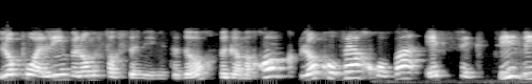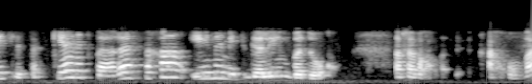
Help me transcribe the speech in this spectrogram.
לא פועלים ולא מפרסמים את הדוח, וגם החוק לא קובע חובה אפקטיבית לתקן את פערי השכר אם הם מתגלים בדוח. עכשיו, החובה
